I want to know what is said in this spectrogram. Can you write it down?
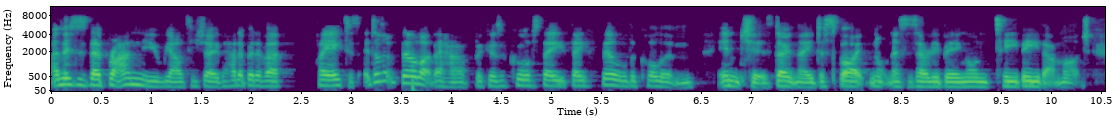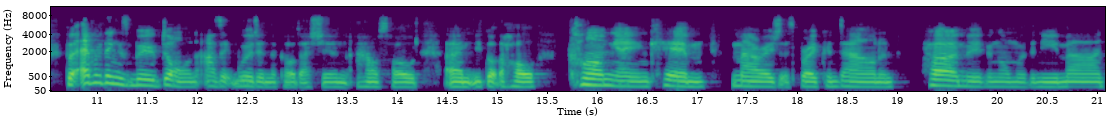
and this is their brand new reality show. They had a bit of a hiatus. It doesn't feel like they have because, of course, they they fill the column inches, don't they? Despite not necessarily being on TV that much, but everything's moved on as it would in the Kardashian household. Um, you've got the whole Kanye and Kim marriage that's broken down and her moving on with a new man.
